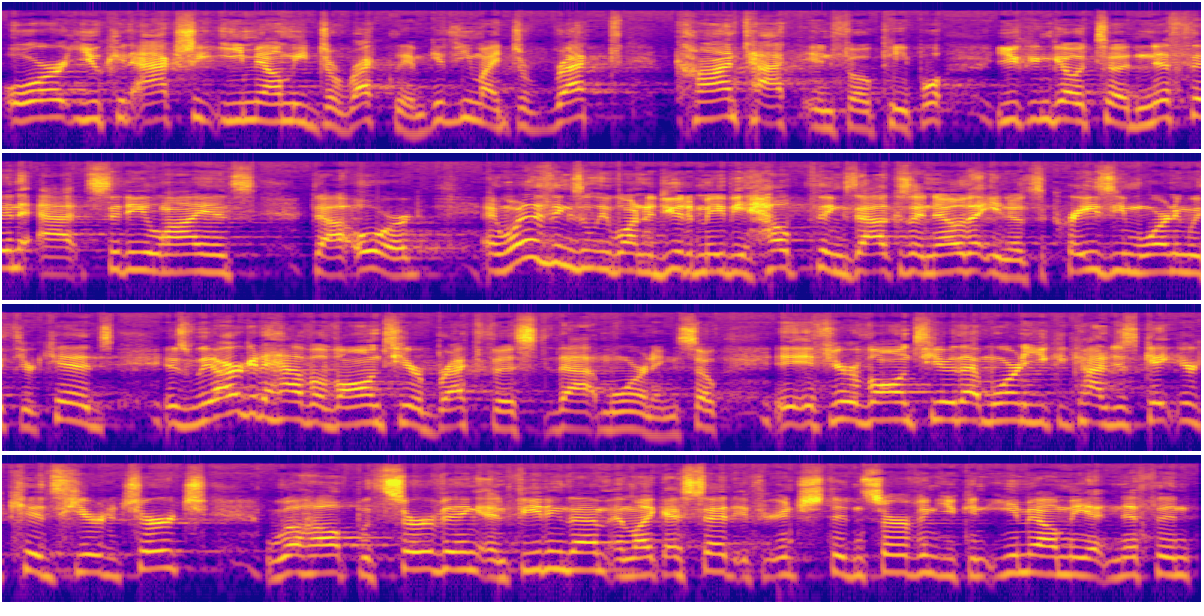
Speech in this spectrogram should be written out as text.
or you can actually email me directly. I'm giving you my direct contact info, people. You can go to nithin at cityalliance.org. And one of the things that we want to do to maybe help things out, because I know that, you know, it's a crazy morning with your kids, is we are going to have a volunteer breakfast that morning. So if you're a volunteer that morning, you can kind of just get your kids here to church. We'll help with serving and feeding them. And like I said, if you're interested in serving, you can email me at nithin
